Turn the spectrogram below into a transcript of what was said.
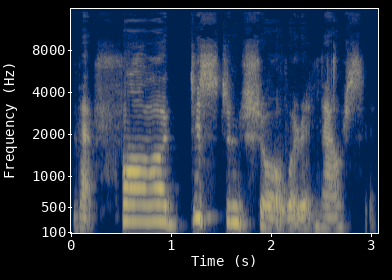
to that far distant shore where it now sits.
